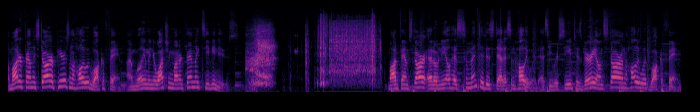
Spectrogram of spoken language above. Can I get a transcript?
A Modern Family star appears on the Hollywood Walk of Fame. I'm William and you're watching Modern Family TV News. ModFam star Ed O'Neill has cemented his status in Hollywood as he received his very own star on the Hollywood Walk of Fame.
